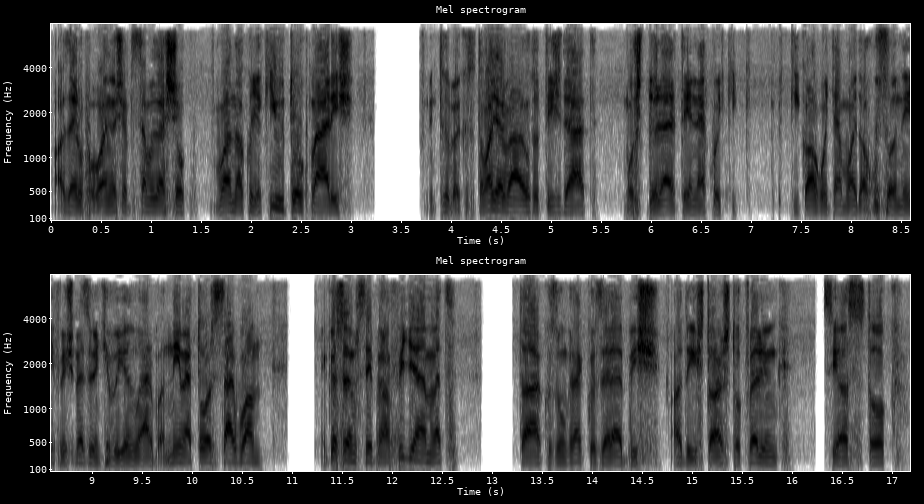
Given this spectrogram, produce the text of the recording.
az Európa bajnokság számozások vannak, hogy a kiutók már is, mint többek között a magyar válogatott is, de hát most dől el hogy kik, kik alkotják majd a 24 fős mezőnyt jövő januárban Németországban. Én köszönöm szépen a figyelmet, találkozunk legközelebb is, addig is tartsatok velünk, sziasztok!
